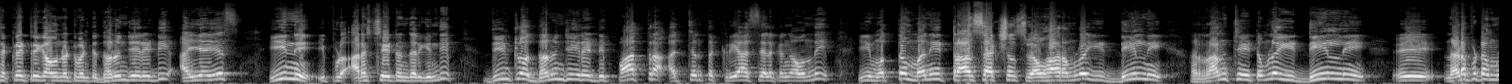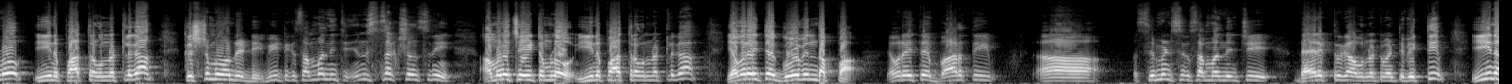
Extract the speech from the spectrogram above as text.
సెక్రటరీగా ఉన్నటువంటి ధనుంజయ రెడ్డి ఐఏఎస్ ఈయన్ని ఇప్పుడు అరెస్ట్ చేయడం జరిగింది. దీంట్లో ధనుంజయ రెడ్డి పాత్ర అత్యంత క్రియాశీలకంగా ఉంది. ఈ మొత్తం మనీ ట్రాన్సాక్షన్స్ వ్యవహారంలో ఈ డీల్ని రన్ చేయటంలో ఈ డీల్ని ఈ నడపటంలో ఈయన పాత్ర ఉన్నట్లుగా కృష్ణమోహన్ రెడ్డి వీటికి సంబంధించి ఇన్స్ట్రక్షన్స్ని అమలు చేయటంలో ఈయన పాత్ర ఉన్నట్లుగా ఎవరైతే గోవిందప్ప ఎవరైతే భారతి సిమెంట్స్కి సంబంధించి డైరెక్టర్గా ఉన్నటువంటి వ్యక్తి ఈయన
